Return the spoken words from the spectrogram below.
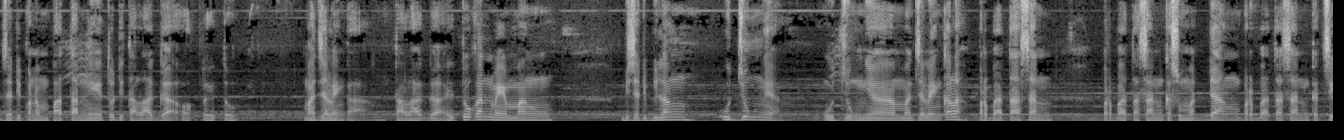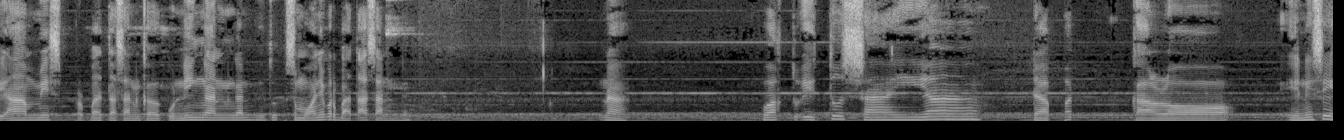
Jadi penempatannya itu di Talaga waktu itu. Majalengka, Talaga itu kan memang bisa dibilang ujungnya ujungnya Majalengka lah perbatasan perbatasan ke Sumedang, perbatasan ke Ciamis, perbatasan ke Kuningan kan itu semuanya perbatasan kan. Nah, waktu itu saya dapat kalau ini sih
